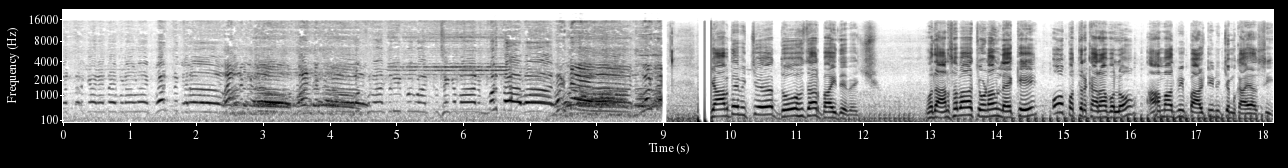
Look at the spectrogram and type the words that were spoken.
ਪੱਤਰਕਾਰਾਂ ਤੇ ਬਣਾਉਣਾ ਬੰਦ ਕਰੋ। ਬੰਦ ਕਰੋ। ਬੰਦ ਕਰੋ। ਮੁੱਖ ਮੰਤਰੀ ਭਗਵੰਤ ਸਿੰਘ ਮਾਨ ਮਰਦਾਬਾਦ। ਮਰਦਾਬਾਦ। ਪੰਜਾਬ ਦੇ ਵਿੱਚ 2022 ਦੇ ਵਿੱਚ ਵਿਧਾਨ ਸਭਾ ਚੋਣਾਂ ਨੂੰ ਲੈ ਕੇ ਉਹ ਪੱਤਰਕਾਰਾਂ ਵੱਲੋਂ ਆਮ ਆਦਮੀ ਪਾਰਟੀ ਨੂੰ ਚਮਕਾਇਆ ਸੀ।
